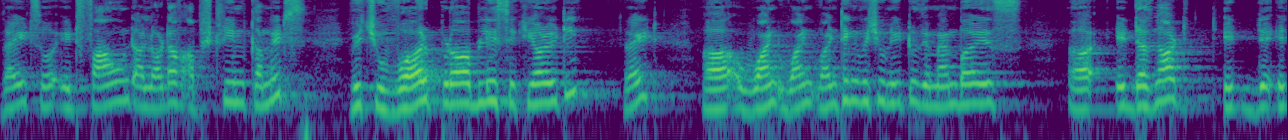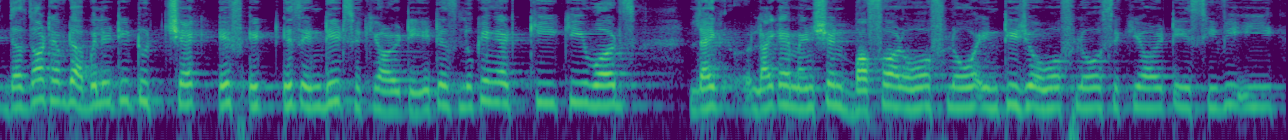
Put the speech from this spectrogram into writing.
right? So it found a lot of upstream commits which were probably security, right? Uh, one, one, one thing which you need to remember is uh, it does not it, it does not have the ability to check if it is indeed security. It is looking at key keywords like like I mentioned, buffer overflow, integer overflow, security, CVE,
